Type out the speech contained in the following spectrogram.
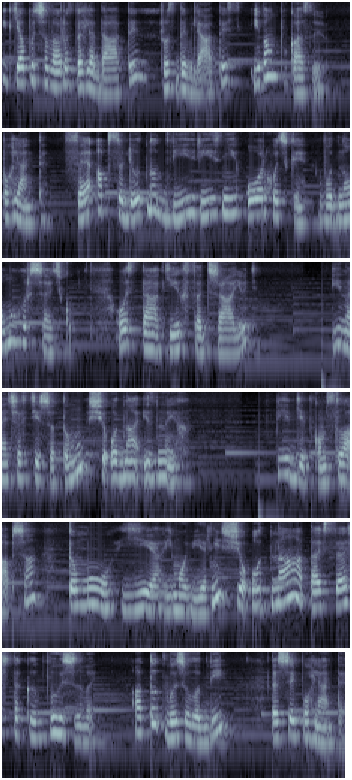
як я почала розглядати, роздивлятись і вам показую. Погляньте, це абсолютно дві різні орхочки в одному горшечку. Ось так їх саджають. І найчастіше тому, що одна із них підлітком слабша, тому є ймовірність, що одна та все ж таки виживе. А тут вижило дві. Та ще й погляньте,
